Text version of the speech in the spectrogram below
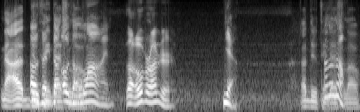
Nah, I do Oh, the, think the that's oh the line. The over under. Yeah. I do think I that's know. low.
